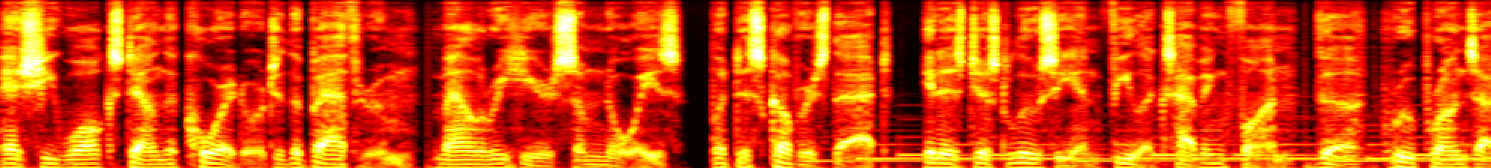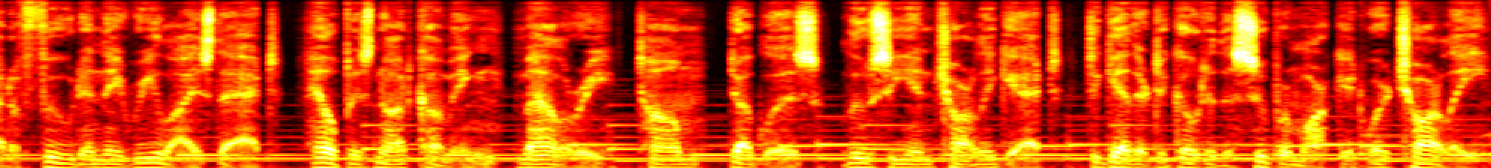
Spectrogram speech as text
As she walks down the corridor to the bathroom, Mallory hears some noise, but discovers that it is just Lucy and Felix having fun. The group runs out of food and they realize that help is not coming. Mallory, Tom, Douglas, Lucy, and Charlie get together to go to the supermarket where Charlie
